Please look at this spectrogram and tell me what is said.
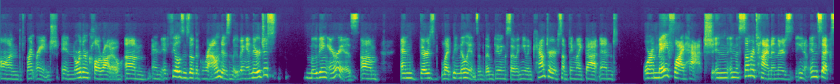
on the Front Range in northern Colorado. Um, and it feels as though the ground is moving, and they're just moving areas. Um, and there's likely millions of them doing so, and you encounter something like that, and or a mayfly hatch in in the summertime, and there's you know insects,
